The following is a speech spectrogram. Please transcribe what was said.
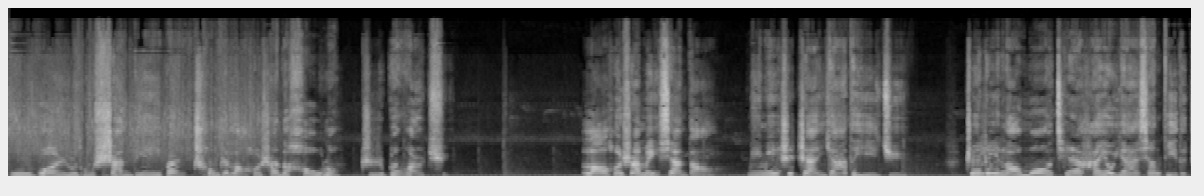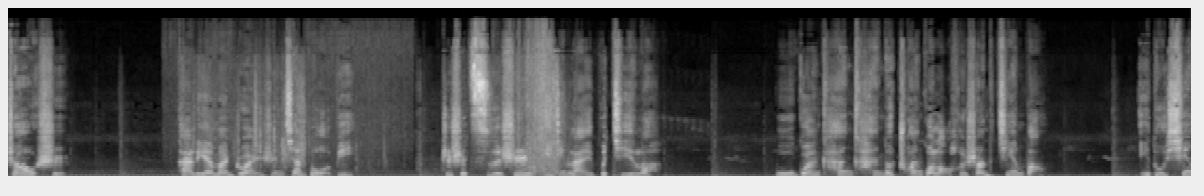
乌光如同闪电一般，冲着老和尚的喉咙直奔而去。老和尚没想到，明明是斩压的一局，这厉老魔竟然还有压箱底的招式。他连忙转身想躲避，只是此时已经来不及了。乌光堪堪地穿过老和尚的肩膀，一朵鲜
